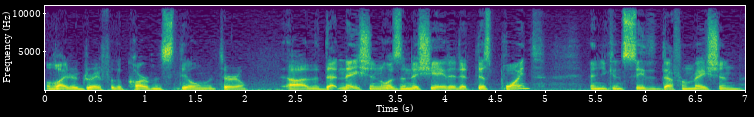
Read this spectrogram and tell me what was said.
a lighter gray for the carbon steel material. Uh, the detonation was initiated at this point, and you can see the deformation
